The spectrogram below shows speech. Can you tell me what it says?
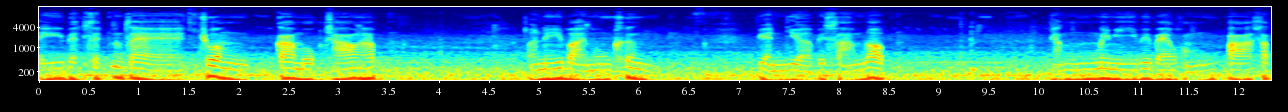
ตีเบ็ดเสร็จตั้งแต่ช่วง9โมงเช้านะครับ ตอนนี้บ่ายโมงครึ่ง เปลี่ยนเหยื่อไปสามรอบ ยังไม่มีวิแววของปลาสัก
